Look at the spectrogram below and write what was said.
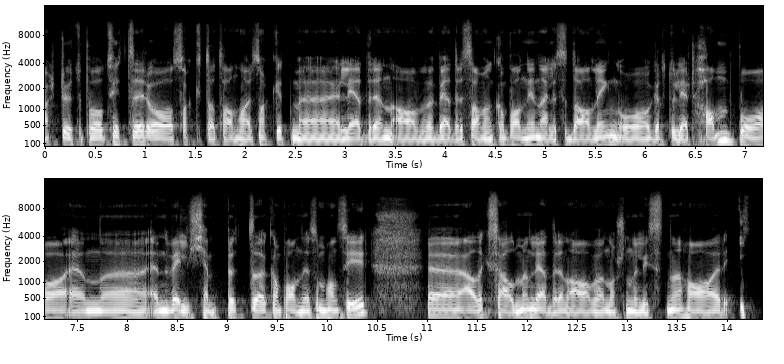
vært ute på Twitter og sagt at han har snakket med lederen av Bedre sammen-kampanjen, Alice Darling, og gratulert ham på en, uh, en velkjempet kampanje, som han sier. Alex Salman, lederen av Nasjonalistene, har ikke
